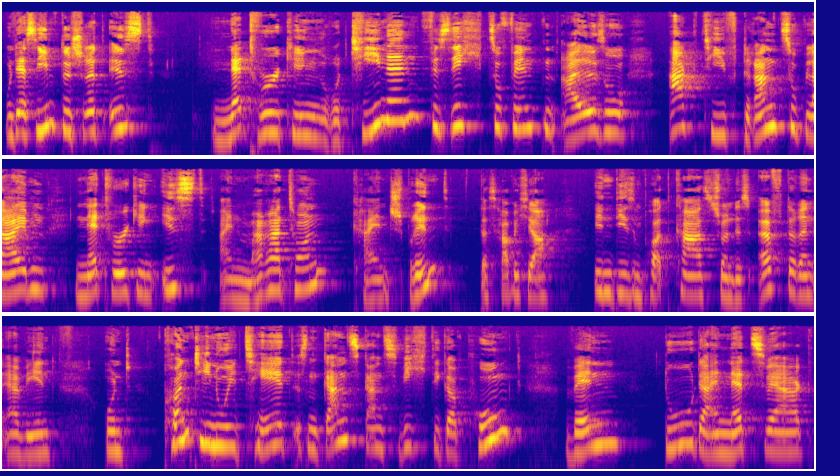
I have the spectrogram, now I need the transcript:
Und der siebte Schritt ist, Networking-Routinen für sich zu finden, also aktiv dran zu bleiben. Networking ist ein Marathon, kein Sprint. Das habe ich ja in diesem Podcast schon des Öfteren erwähnt. Und Kontinuität ist ein ganz, ganz wichtiger Punkt, wenn du dein Netzwerk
